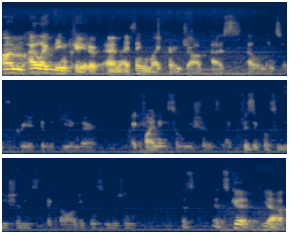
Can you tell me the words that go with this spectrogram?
um, I like being creative, and I think my current job has elements of creativity in there like finding solutions, like physical solutions, technological solutions. It's it's good, yeah.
